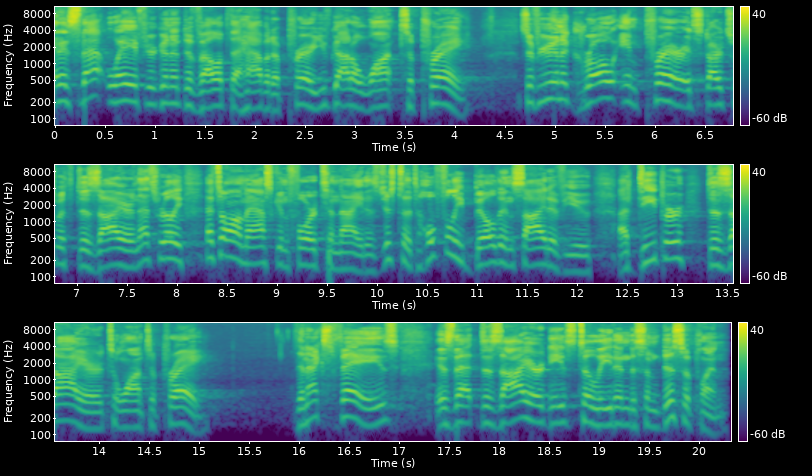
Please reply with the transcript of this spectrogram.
And it's that way if you're going to develop the habit of prayer. You've got to want to pray. So if you're going to grow in prayer, it starts with desire. And that's really that's all I'm asking for tonight is just to hopefully build inside of you a deeper desire to want to pray. The next phase is that desire needs to lead into some discipline.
